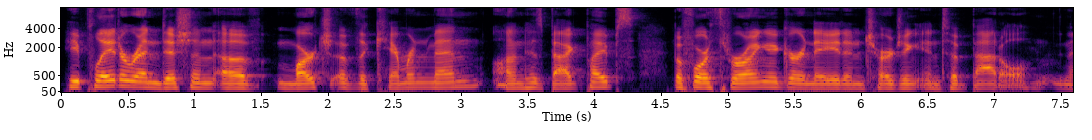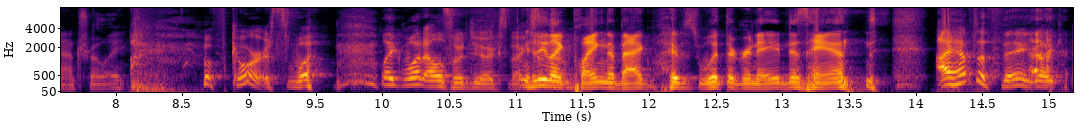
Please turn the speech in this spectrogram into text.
He played a rendition of March of the Cameron Men on his bagpipes before throwing a grenade and charging into battle. Naturally. Of course. What like what else would you expect? Is he like playing the bagpipes with the grenade in his hand? I have to think like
